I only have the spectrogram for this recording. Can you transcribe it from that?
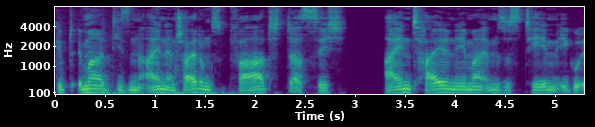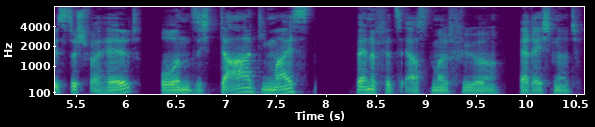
gibt immer diesen einen Entscheidungspfad, dass sich ein Teilnehmer im System egoistisch verhält und sich da die meisten Benefits erstmal für errechnet.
